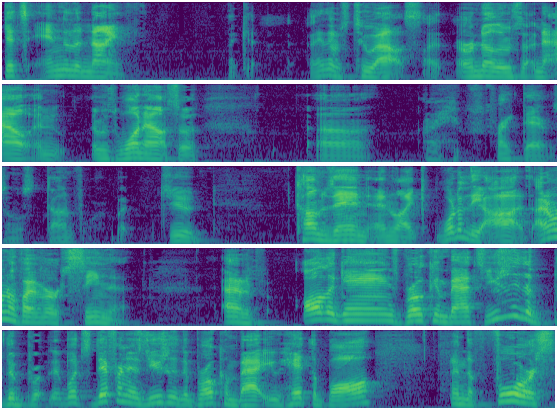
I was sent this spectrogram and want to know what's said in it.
gets into the ninth. Like I think there was two outs, or no, there was an out and there was one out. So, uh, right there, it was almost done for. But dude, comes in and like, what are the odds? I don't know if I've ever seen that. Out of all the games, broken bats. Usually the the what's different is usually the broken bat. You hit the ball and the force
